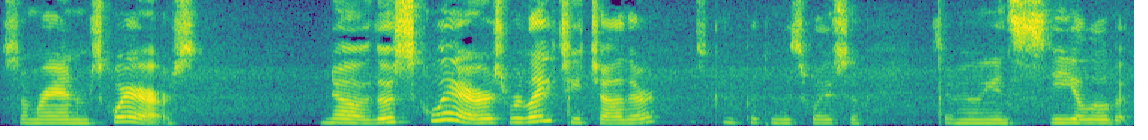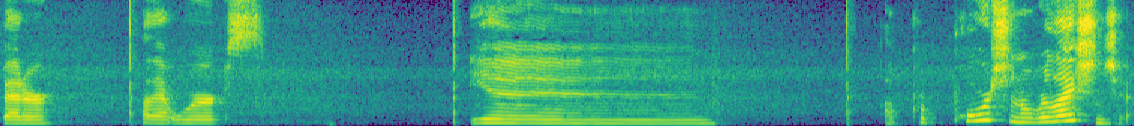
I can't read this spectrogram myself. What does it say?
some random squares. No, those squares relate to each other. I'm just going to put them this way so, so we can see a little bit better how that works in a proportional relationship.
